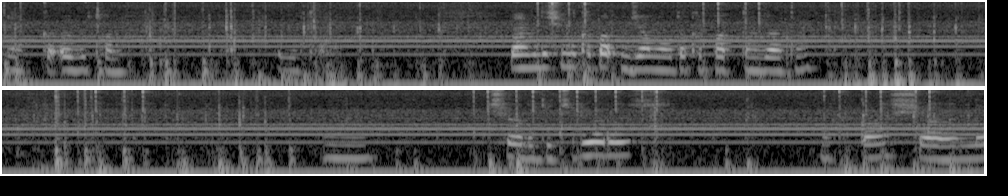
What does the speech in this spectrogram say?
Bir dakika öbür taraf. Ben bir de şimdi kapatmayacağım. Orada kapattım zaten. Hmm. Şöyle geçiriyoruz. Hatta şöyle.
